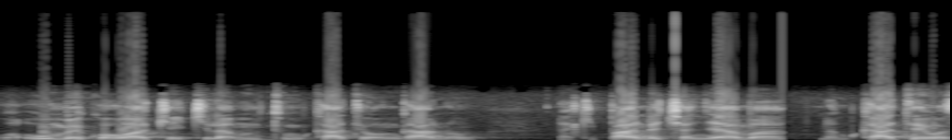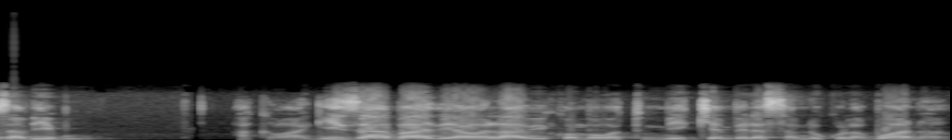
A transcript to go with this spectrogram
waume kwa wake, kila mtu mkate wa ngano na kipande cha nyama na mkate wa zabibu. Akawaagiza baadhi ya Walawi kwamba watumike mbele ya sanduku la Bwana,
